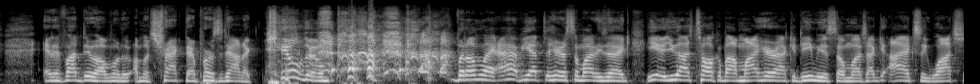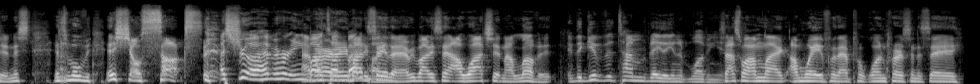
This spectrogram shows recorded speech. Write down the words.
and if I do, I'm gonna I'm gonna track that person down and kill them. but I'm like, I have yet to hear somebody's like, yeah, you guys talk about My Hero Academia so much. I, I actually watched it, and this this movie, this show sucks. That's true. I haven't heard anybody heard talk anybody say it. that. Everybody say I watch it and I love it. If they give it the time of day, they end up loving it. So that's why I'm like, I'm waiting for that one person to say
